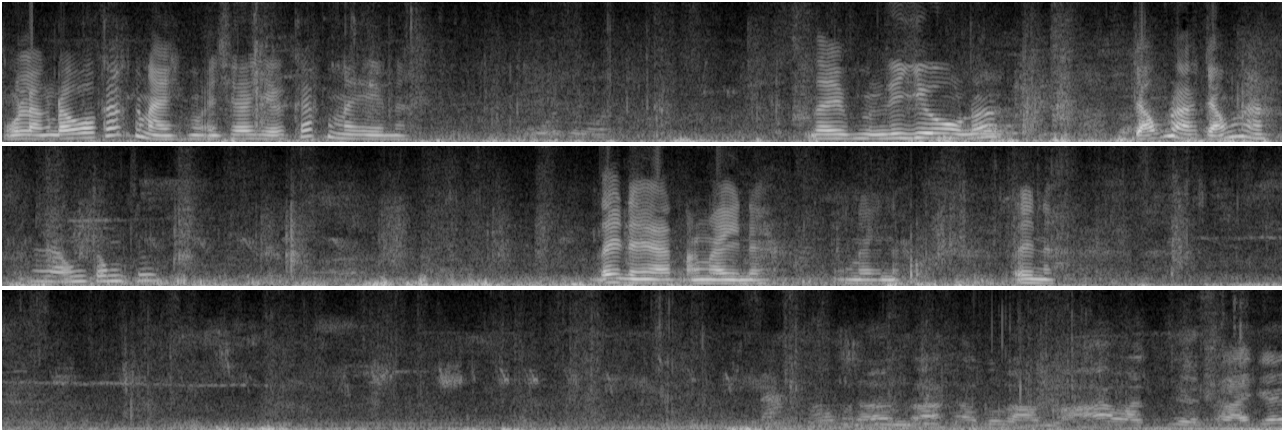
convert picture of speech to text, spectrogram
Một lần đâu có cắt này mà sao giờ cắt này nè. Đây mình đi vô nữa. Trống nè trống nè. Không trống chứ đây nè đằng này nè đằng này nè. Đây nè tôi làm lạ là xài cái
